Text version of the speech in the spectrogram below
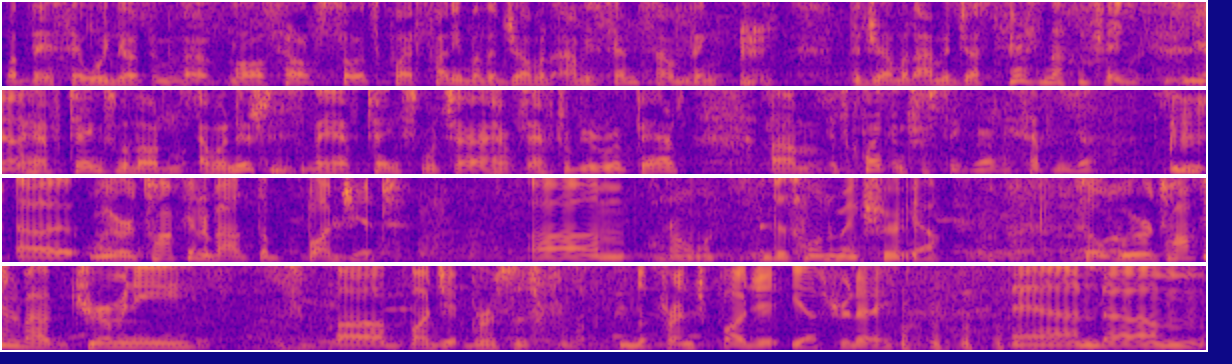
but they say we know them ourselves. So it's quite funny when the German army sends something, the German army just has nothing. Yeah. They have tanks without ammunition, so they have tanks which have, have to be repaired. Um, it's quite interesting uh, what's happening there. Uh, we were talking about the budget. Um, hold on one. I just want to make sure. Yeah. So we were talking about Germany's uh, budget versus fr- the French budget yesterday, and um,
